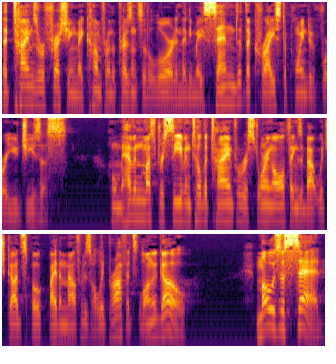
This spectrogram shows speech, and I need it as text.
that times of refreshing may come from the presence of the Lord, and that he may send the Christ appointed for you, Jesus, whom heaven must receive until the time for restoring all things about which God spoke by the mouth of his holy prophets long ago. Moses said,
